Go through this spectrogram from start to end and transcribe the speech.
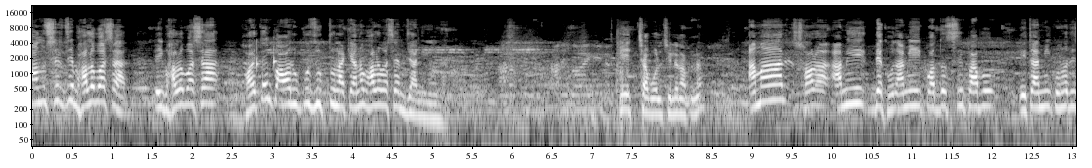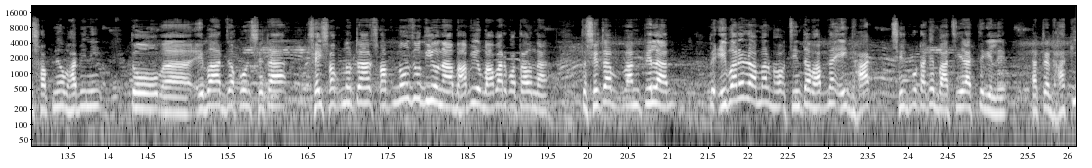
মানুষের যে ভালোবাসা এই ভালোবাসা হয়তো আমি পাওয়ার উপযুক্ত না কেন ভালোবাসে আমি জানিও না। কি ইচ্ছা বলছিলেন আপনার? আমার আমি দেখুন আমি পদ্মশ্রী পাবো। এটা আমি কোনোদিন স্বপ্নেও ভাবিনি। তো এবার যখন সেটা, সেই স্বপ্নটা, স্বপ্ন যদিও না, ভাবিও ভাবার কথাও না, তো সেটা আমি পেলাম। তো এবারের আমার চিন্তা ভাবনা এই ঢাক শিল্পটাকে বাঁচিয়ে রাখতে গেলে একটা ঢাকি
